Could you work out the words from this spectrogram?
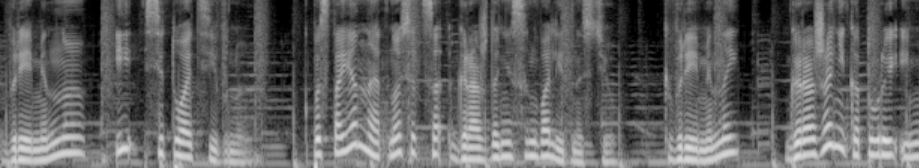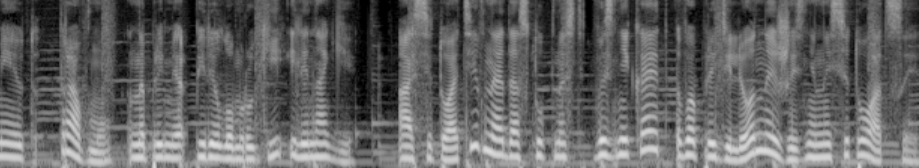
временную и ситуативную. К постоянной относятся граждане с инвалидностью, к временной – горожане, которые имеют травму, например, перелом руки или ноги, а ситуативная доступность возникает в определенной жизненной ситуации,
